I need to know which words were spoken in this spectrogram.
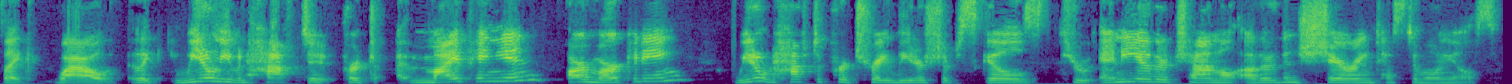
it's like wow like we don't even have to my opinion our marketing we don't have to portray leadership skills through any other channel other than sharing testimonials.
